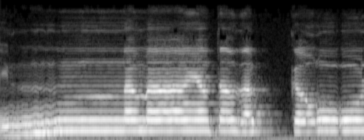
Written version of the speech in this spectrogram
إنما يتذكر أولو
